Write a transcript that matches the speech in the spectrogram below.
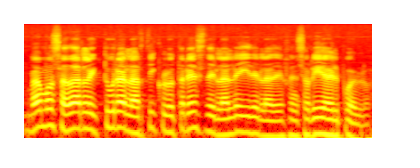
vamos a dar lectura al artículo 3 de la Ley de la Defensoría del Pueblo.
